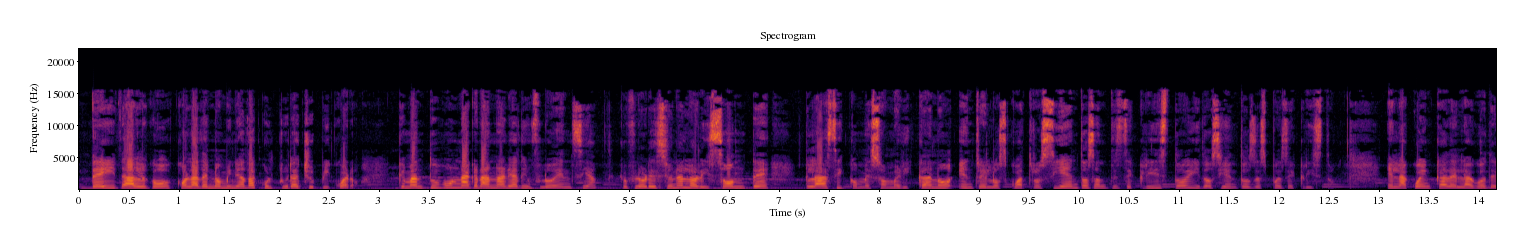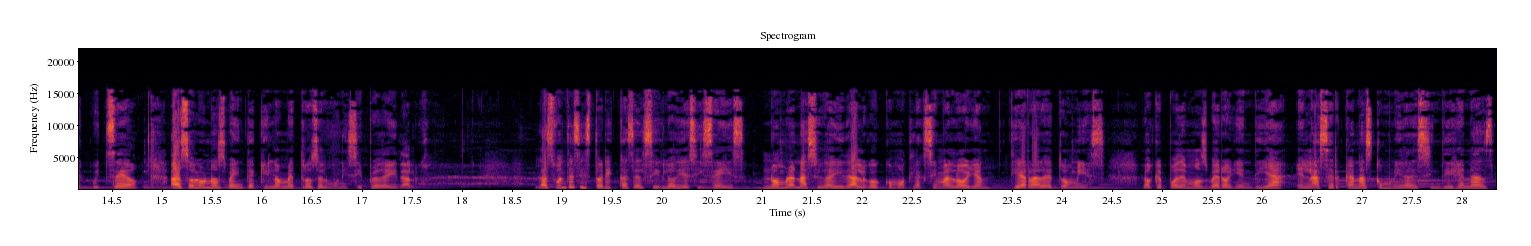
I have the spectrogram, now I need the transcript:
De Hidalgo con la denominada cultura chupícuaro, que mantuvo una gran área de influencia que floreció en el horizonte clásico mesoamericano entre los 400 a.C. y 200 después de Cristo, en la cuenca del lago de Cuitzeo, a solo unos 20 kilómetros del municipio de Hidalgo. Las fuentes históricas del siglo XVI nombran a Ciudad Hidalgo como Tlaximaloyan, tierra de Tomíes, lo que podemos ver hoy en día en las cercanas comunidades indígenas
